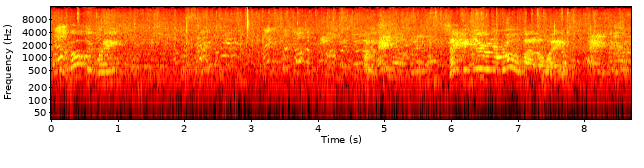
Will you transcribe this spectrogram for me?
of the gauntlet race. Second year in a row, by the way.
